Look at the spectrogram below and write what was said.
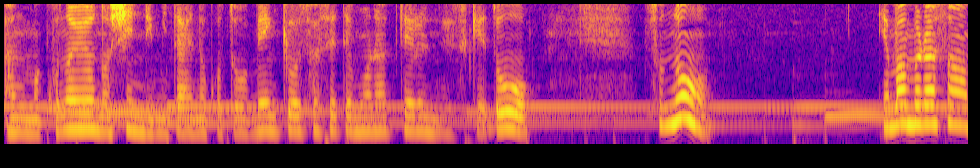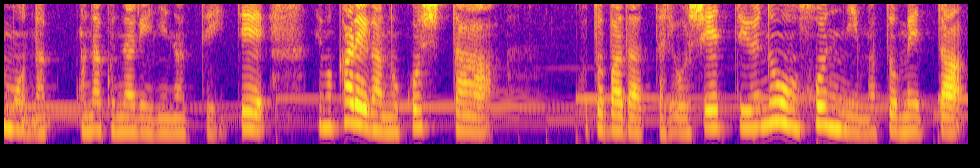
あの、ま、この世の真理みたいなことを勉強させてもらってるんですけどその山村さんはもうお亡くなりになっていてでも彼が残した言葉だったり教えっていうのを本にまとめた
